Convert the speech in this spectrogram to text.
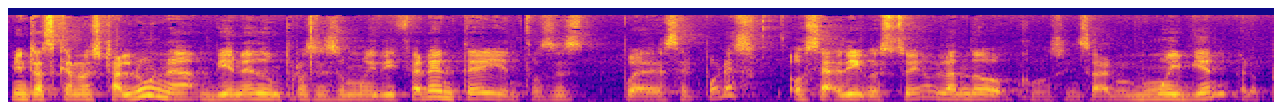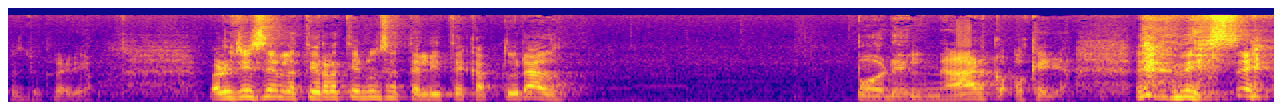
mientras que nuestra luna viene de un proceso muy diferente y entonces puede ser por eso. O sea, digo, estoy hablando como sin saber muy bien, pero pues yo creería. Pero dicen la Tierra tiene un satélite capturado por el narco. Ok, ya dice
